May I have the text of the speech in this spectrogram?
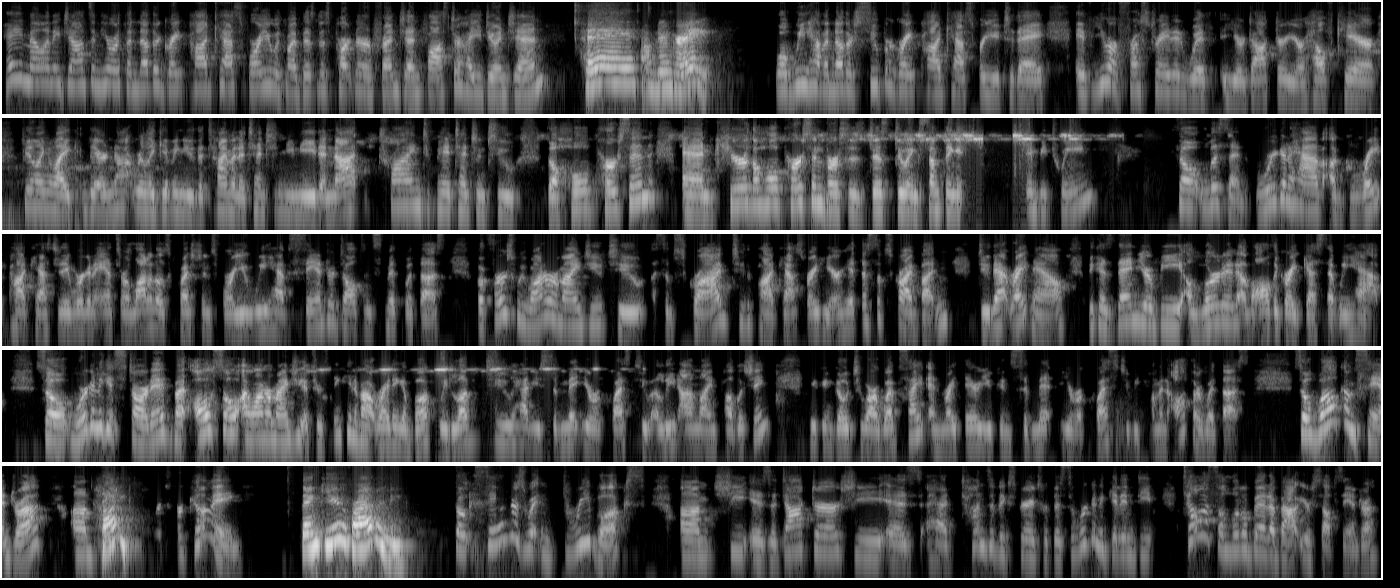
Hey, Melanie Johnson here with another great podcast for you with my business partner and friend Jen Foster. How you doing, Jen? Hey, I'm doing great. Well, we have another super great podcast for you today. If you are frustrated with your doctor, your health care, feeling like they're not really giving you the time and attention you need and not trying to pay attention to the whole person and cure the whole person versus just doing something in between, so, listen, we're going to have a great podcast today. We're going to answer a lot of those questions for you. We have Saundra Dalton Smith with us. But first, we want to remind you to subscribe to the podcast right here. Hit the subscribe button. Do that right now because then you'll be alerted of all the great guests that we have. So, we're going to get started. But also, I want to remind you if you're thinking about writing a book, we'd love to have you submit your request to Elite Online Publishing. You can go to our website, and right there, you can submit your request to become an author with us. So, welcome, Saundra. Um, Hi. you so much for coming. Thank you for having me. So Saundra's written three books. Um, she is a doctor. She has had tons of experience with this. So we're going to get in deep. Tell us a little bit about yourself, Saundra.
